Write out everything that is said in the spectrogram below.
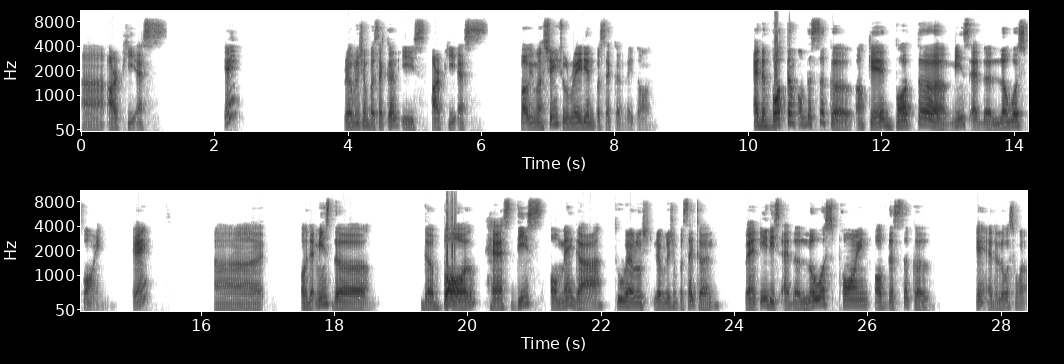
Uh, RPS. Okay. Revolution per second is RPS. But we must change to radian per second later on at the bottom of the circle. Okay, bottom means at the lowest point. Okay. Uh, oh, that means the the ball has this omega 2 revolution, revolution per second when it is at the lowest point of the circle. Okay, at the lowest point,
